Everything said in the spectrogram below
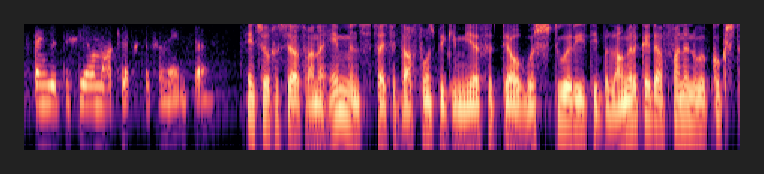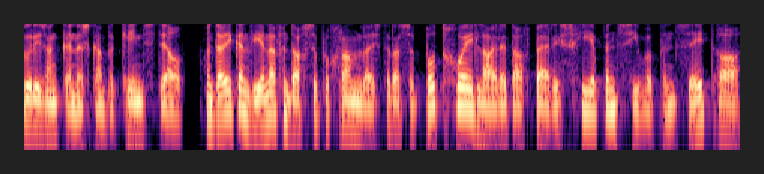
ek dink dit is heel maklikste vir mense. En so gesels Anna Emmens, sy het vandag vir ons bietjie meer vertel oor stories, die belangrikheid daarvan en hoe ook stories aan kinders kan bekendstel. Onthou jy kan weer na vandag se program luister as 'n potgooi, laai dit af by resgep.co.za.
